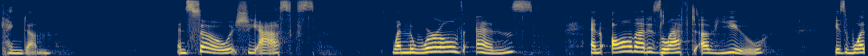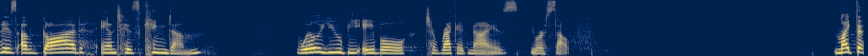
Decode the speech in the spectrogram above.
kingdom. And so she asks, when the world ends and all that is left of you is what is of God and his kingdom, will you be able to recognize yourself? Like the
